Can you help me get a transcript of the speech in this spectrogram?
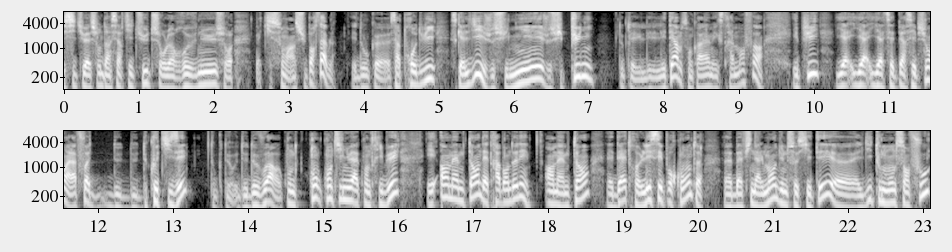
situations d'incertitude sur leurs revenus, sur bah, qui sont insupportables. Et donc ça produit ce qu'elle dit je suis nié, je suis puni. Donc les, termes sont quand même extrêmement forts. Et puis il y a, cette perception à la fois de cotiser donc de, devoir continuer à contribuer et en même temps d'être abandonné, en même temps d'être laissé pour compte euh, bah, finalement d'une société. Euh, elle dit tout le monde s'en fout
